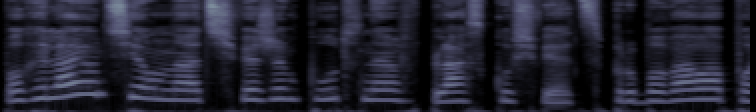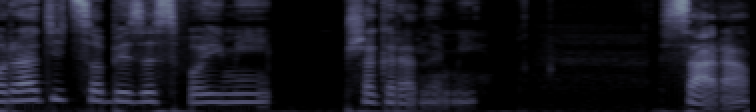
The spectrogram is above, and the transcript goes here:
Pochylając się nad świeżym płótnem w blasku świec, próbowała poradzić sobie ze swoimi przegranymi. Sara,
